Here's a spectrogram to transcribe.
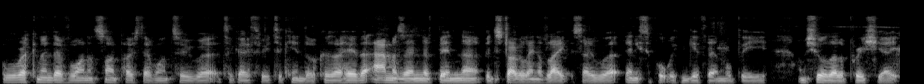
we'll recommend everyone and signpost everyone to uh, to go through to Kindle because I hear that Amazon have been uh, been struggling of late. So uh, any support we can give them will be, I'm sure they'll appreciate.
